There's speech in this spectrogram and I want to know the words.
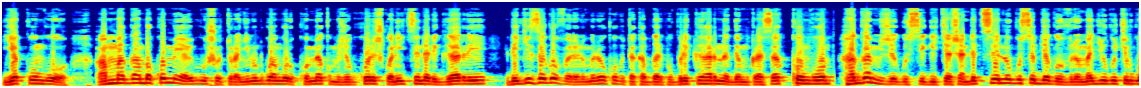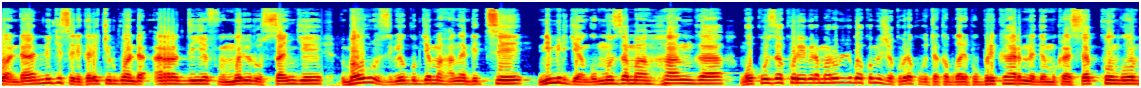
ya kongo amagambo akomeye y'ubushotoranyi n'urwango rukomeye akomeje gukoreshwa n'itsinda rigari rigize guverinoma ku ubutaka bwa repubulika iharanira demokarasi ya kongo hagamije gusiga ndetse no gusebya guverinoma y'igihugu cy'u rwanda n'igisirikare cy'u rwanda rdf muri rusange bahuruza ibihugu by'amahanga ndetse n'imiryango mpuzamahanga ngo kuza kurebera amarori akomeje kubera ku butaka bwa repubulika iharanira demokarasi ya kongo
